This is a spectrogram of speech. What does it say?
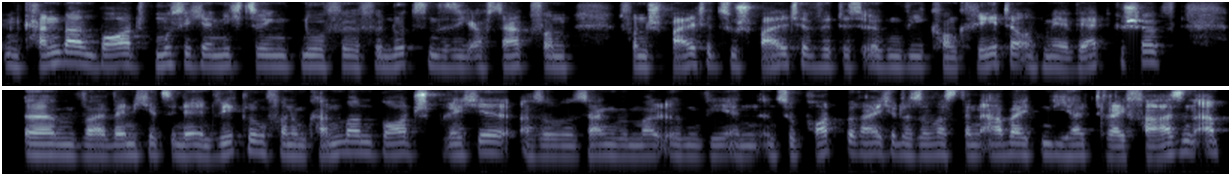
ein Kanban-Board muss ich ja nicht zwingend nur für, für nutzen, dass ich auch sage, von, von Spalte zu Spalte wird es irgendwie konkreter und mehr Wert geschöpft. Ähm, weil wenn ich jetzt in der Entwicklung von einem Kanban-Board spreche, also sagen wir mal irgendwie ein, ein Support-Bereich oder sowas, dann arbeiten die halt drei Phasen ab,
